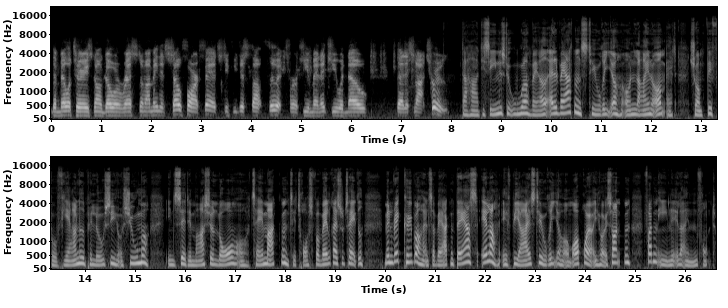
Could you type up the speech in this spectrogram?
the military is going to go arrest him. I mean, it's so far fetched. If you just thought through it for a few minutes, you would know that it's not true. Der har de seneste uger været alverdens teorier online om, at Trump vil få fjernet Pelosi og Schumer, indsætte martial law og tage magten til trods for valgresultatet. Men Rick køber altså hverken deres eller FBI's teorier om oprør i horisonten fra den ene eller anden front.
